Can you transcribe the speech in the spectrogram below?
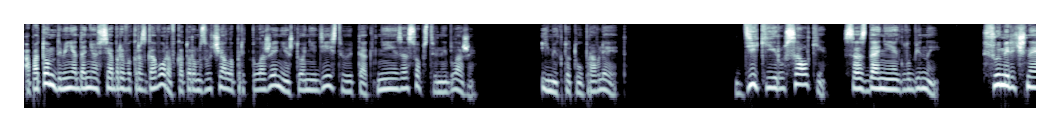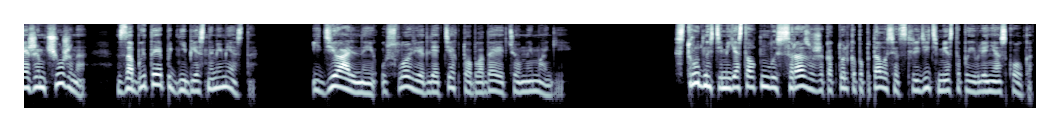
А потом до меня донесся обрывок разговора, в котором звучало предположение, что они действуют так не из-за собственной блажи. Ими кто-то управляет. Дикие русалки — создание глубины. Сумеречная жемчужина — забытое поднебесными место. Идеальные условия для тех, кто обладает темной магией. С трудностями я столкнулась сразу же, как только попыталась отследить место появления осколка.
